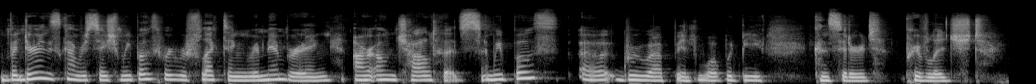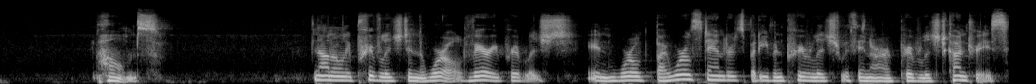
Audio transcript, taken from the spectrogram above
But during this conversation, we both were reflecting, remembering our own childhoods, and we both uh, grew up in what would be considered privileged homes. Not only privileged in the world, very privileged in world by world standards, but even privileged within our privileged countries.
